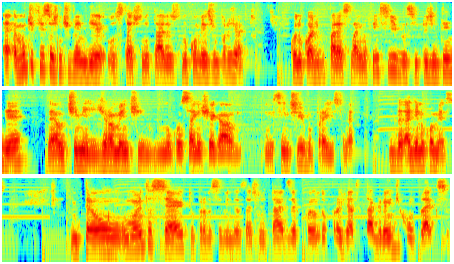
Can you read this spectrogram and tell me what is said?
é, é, muito difícil a gente vender os testes unitários no começo de um projeto. Quando o código parece lá inofensivo, simples de entender, né, o time geralmente não consegue enxergar um, incentivo para isso, né, ali no começo. Então, o momento certo para você vender os testes unitários é quando o projeto está grande, complexo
